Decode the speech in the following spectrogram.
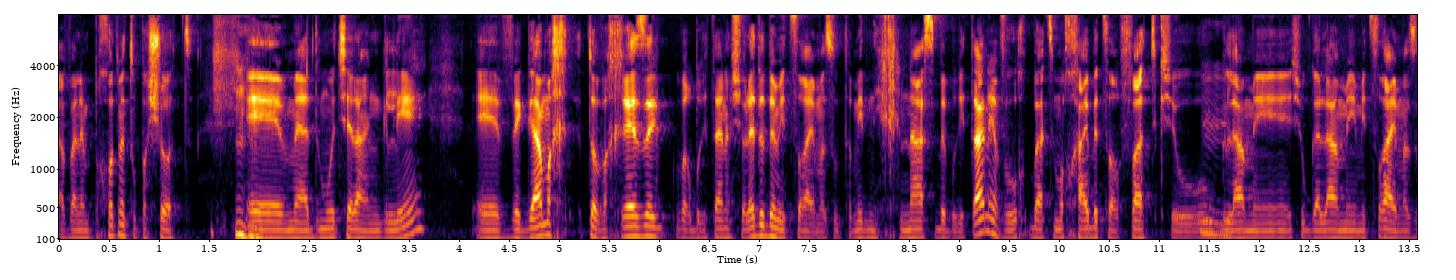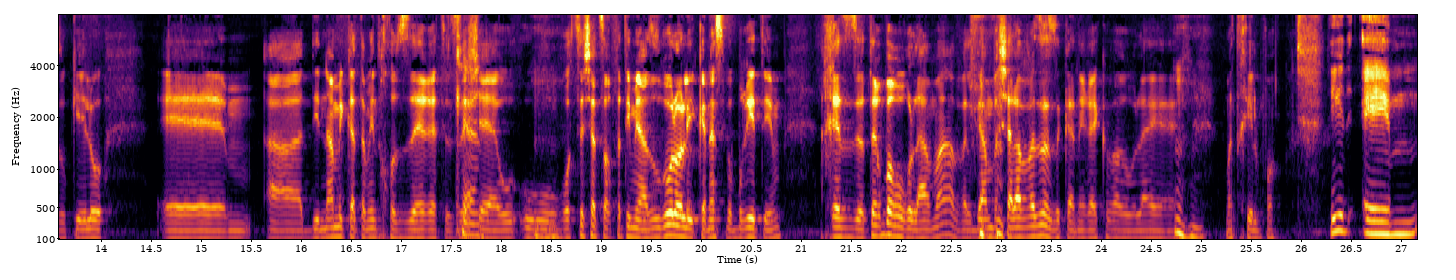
אבל הן פחות מטופשות מהדמות של האנגלי. אה, וגם, טוב, אחרי זה כבר בריטניה שולטת במצרים, אז הוא תמיד נכנס בבריטניה, והוא בעצמו חי בצרפת כשהוא Mm. גלה, ממצרים, אז הוא כאילו, אה, הדינמיקה תמיד חוזרת, זה כן. שהוא הוא רוצה שהצרפתים יעזרו לו להיכנס בבריטים, אחרי זה זה יותר ברור למה, אבל גם בשלב הזה זה כנראה כבר אולי אה, מתחיל פה. תגיד, אמ,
